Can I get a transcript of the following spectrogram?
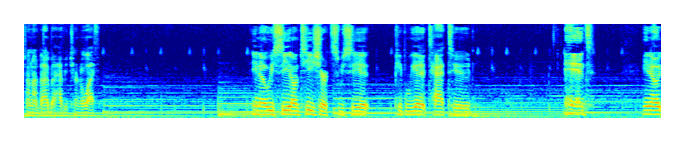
shall not die but have eternal life. You know, we see it on t-shirts. We see it, people get it tattooed. And, you know,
